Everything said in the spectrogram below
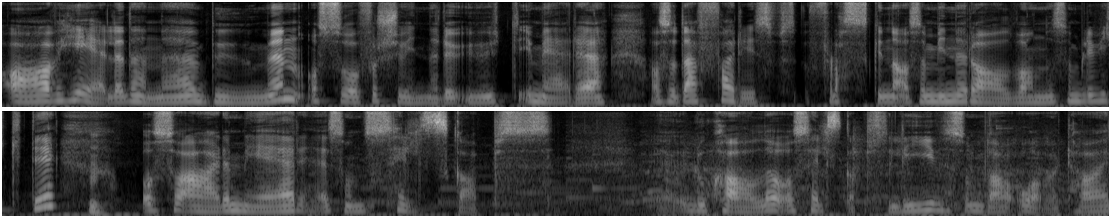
av hele denne boomen, og så forsvinner det ut i mer Altså det er Farrisflaskene, altså mineralvannet, som blir viktig, mm. og så er det mer sånn selskapslokale og selskapsliv som da overtar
